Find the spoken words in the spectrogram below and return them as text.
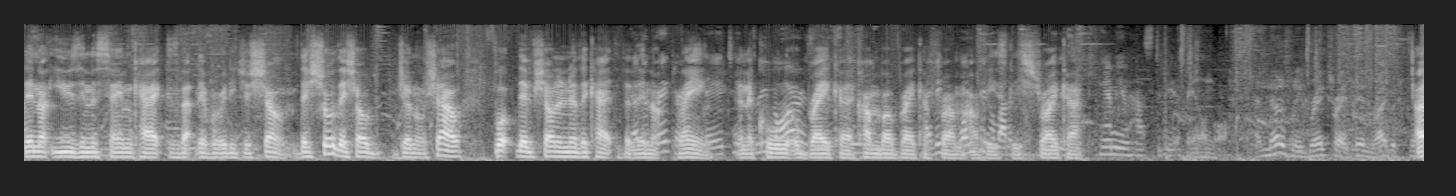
they're not using the same characters that they've already just shown. They sure they showed General Shao, but they've shown another character that they're not playing, and a cool little breaker, combo breaker from obviously Stryker. I,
